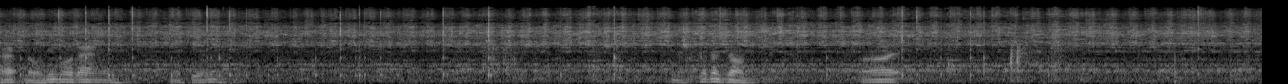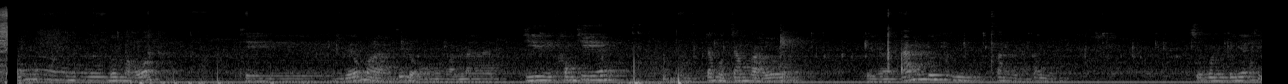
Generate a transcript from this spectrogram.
Đó, đổ những con rang này, cho tiếng rất là giòn. Rồi, bên mẫu thì nếu mà chế độ gọi là chia không chia trăm phần trăm vào luôn thì là tám cứ tăng nhẹ tăng nhẹ xung quanh cái giá trị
